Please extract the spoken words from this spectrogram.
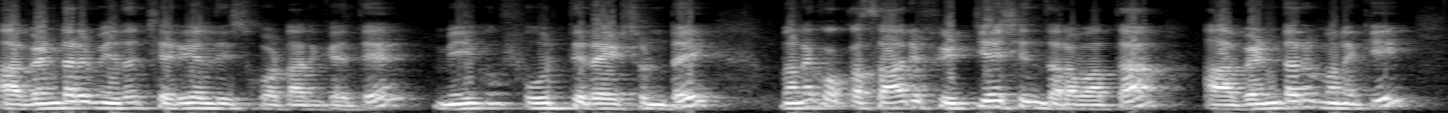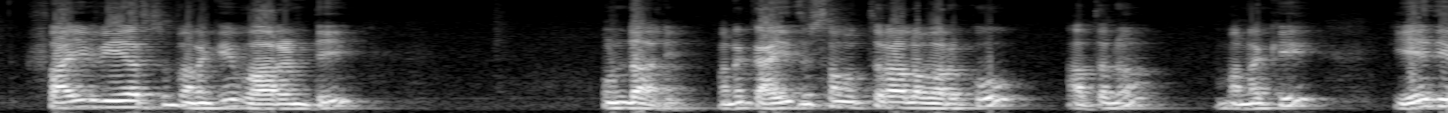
ఆ వెండర్ మీద చర్యలు తీసుకోవడానికైతే మీకు పూర్తి రైట్స్ ఉంటాయి. మనకు ఒకసారి ఫిట్ చేసిన తర్వాత ఆ వెండర్ మనకి ఫైవ్ ఇయర్స్ మనకి వారంటీ ఉండాలి. మనకు ఐదు సంవత్సరాల వరకు అతను మనకి ఏది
